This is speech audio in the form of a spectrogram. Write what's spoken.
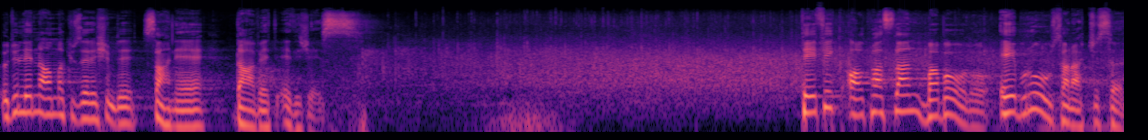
ödüllerini almak üzere şimdi sahneye davet edeceğiz. Tevfik Alpaslan Babaoğlu, Ebru sanatçısı.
